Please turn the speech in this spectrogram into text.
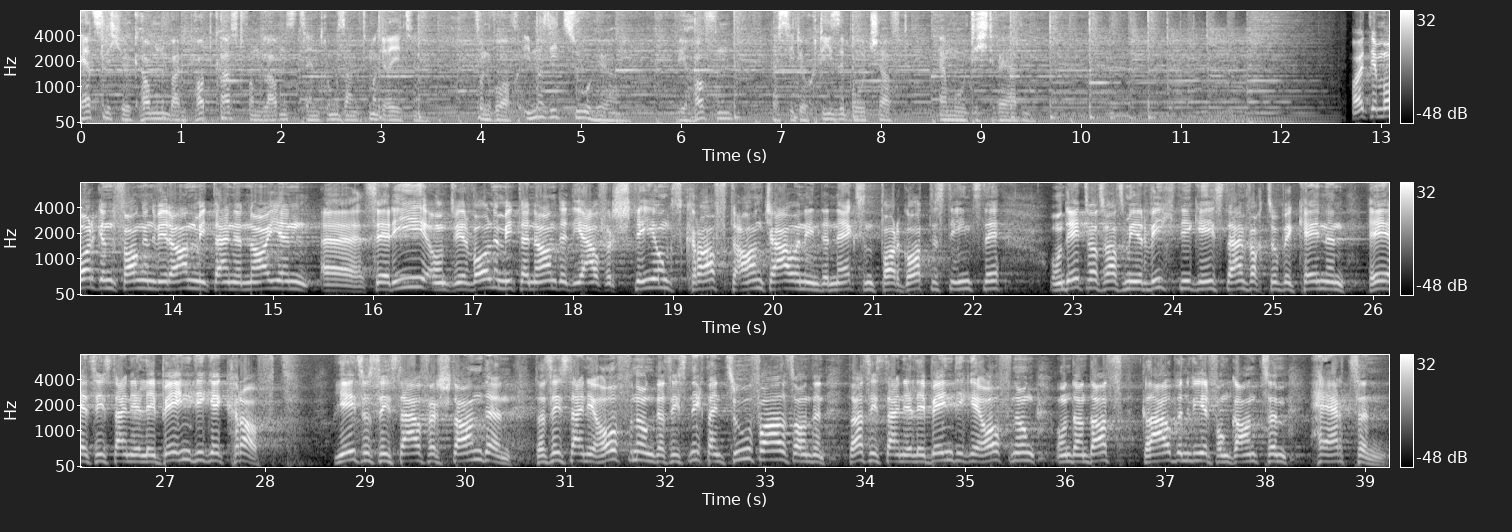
Herzlich willkommen beim Podcast vom Glaubenszentrum St. Margrethe, von wo auch immer Sie zuhören. Wir hoffen, dass Sie durch diese Botschaft ermutigt werden. Heute Morgen fangen wir an mit einer neuen äh, Serie und wir wollen miteinander die Auferstehungskraft anschauen in den nächsten paar Gottesdienste. Und etwas, was mir wichtig ist, einfach zu bekennen, hey, es ist eine lebendige Kraft. Jesus ist auferstanden. Das ist eine Hoffnung, das ist nicht ein Zufall, sondern das ist eine lebendige Hoffnung und an das glauben wir von ganzem Herzen.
